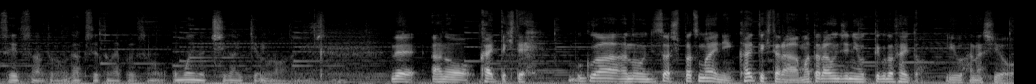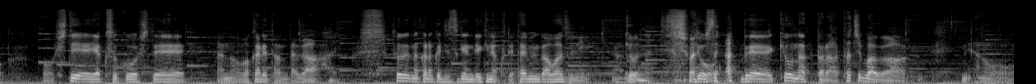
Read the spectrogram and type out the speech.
生徒さんとの学生とのやっぱりその思いの違いっていうものはありましたね、であの帰ってきて僕はあの実は出発前に帰ってきたらまたラウンジに寄ってくださいという話をして約束をしてあの別れたんだが、はい。それでなかなか実現できなくてタイミングが合わずに今日になってしまいま今した。日で今日になったら立場があの、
